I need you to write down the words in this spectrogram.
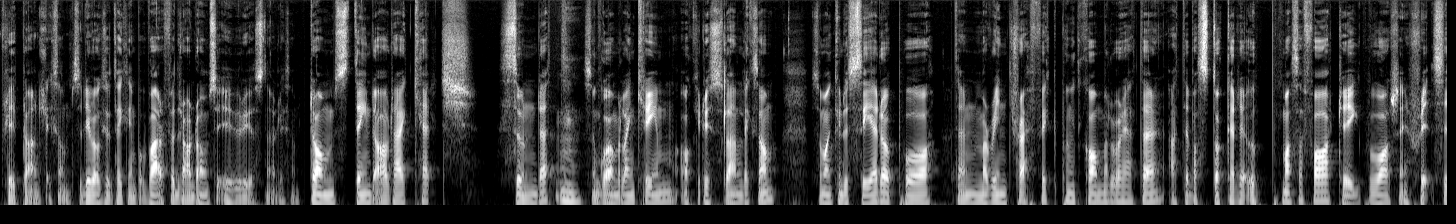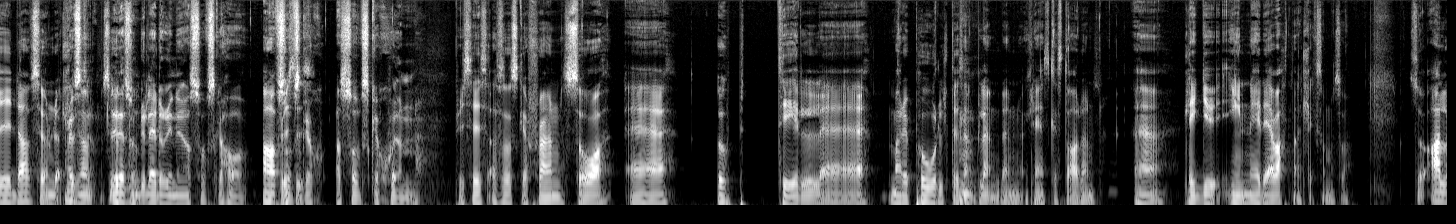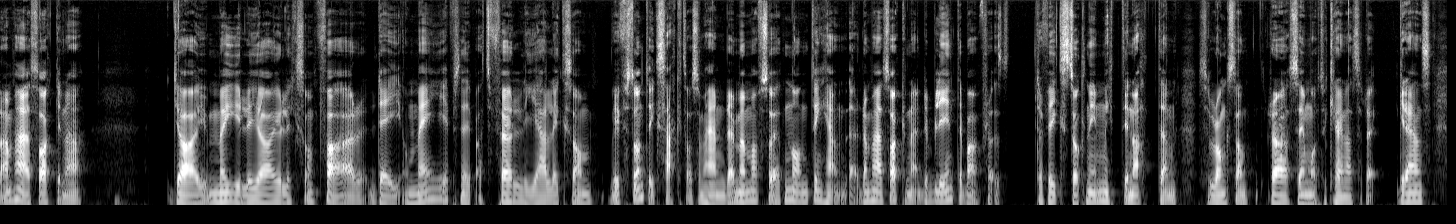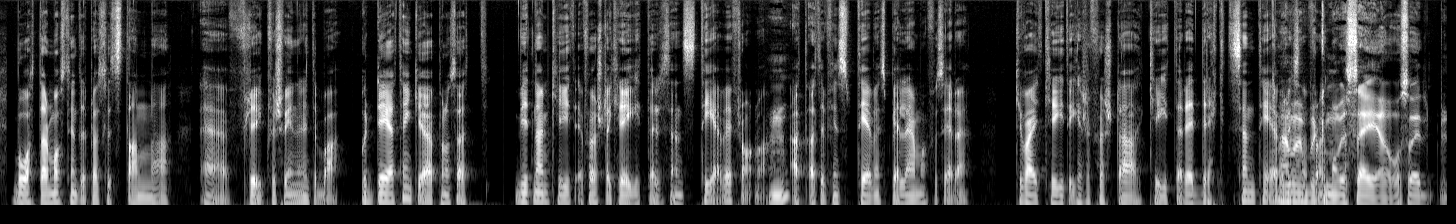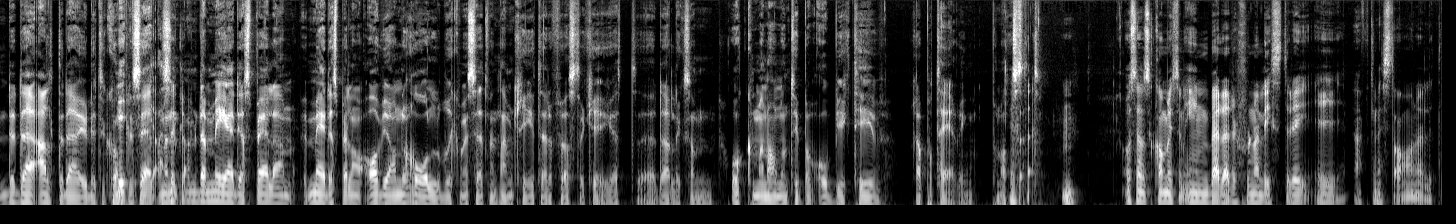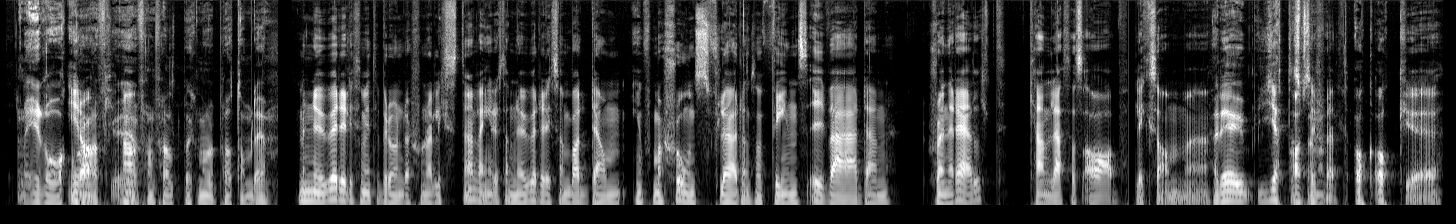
flygplanet liksom. Så det var också ett tecken på varför drar de sig ur just nu liksom. De stängde av det här Kerch-sundet Mm. som går mellan Krim och Ryssland liksom. Så man kunde se då på den marinetraffic.com eller vad det heter, att det bara stockade upp massa fartyg på varsin sida av sundet. Just det, liksom. det är det som leder in i Azovska hav. Ja. Azovska, Azovska sjön. Precis, Azovska sjön så eh, upp till eh, Mariupol till Mm. exempel, den ukrainska staden, eh, ligger ju inne i det vattnet liksom och så. Så alla de här sakerna gör ju, möjliggör ju liksom för dig och mig i princip att följa liksom, vi förstår inte exakt vad som händer, men man förstår att någonting händer. De här sakerna, det blir inte bara en trafikstockning mitt i natten, så långsamt rör sig mot Ukrainas gräns. Båtar måste inte plötsligt stanna, eh, flyg försvinner inte bara. Och det tänker jag på något sätt, Vietnamkriget är första kriget där det sänds tv ifrån va? Mm. Att, att det finns tv-spelare man får se det. Kuwaitkriget är kanske första kriget där det är direktsänd tv. Ja, men liksom, brukar från- man väl säga. Och så är det där, allt det där är ju lite komplicerat. ja, men där media spelar, media spelar en avgörande roll brukar man säga att Vietnamkriget är det första kriget. eh, Där liksom, och man har någon typ av objektiv rapportering på något Just sätt. Och sen så kommer liksom inbäddade journalister i, i Afghanistan eller Irak, Irak, ja. ja. framförallt brukar man väl prata om det. Men nu är det liksom inte beroende av journalisterna längre, utan nu är det liksom bara de informationsflöden som finns i världen generellt kan läsas av, liksom, eh, Ja, det är ju jättespännande. Och, och eh,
